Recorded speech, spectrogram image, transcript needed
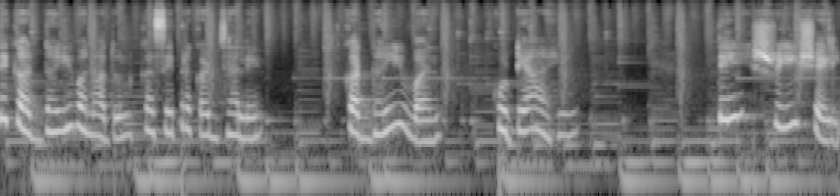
ते कर्दई वनातून कसे प्रकट झाले? कर्दई वन कुठे आहे? ते श्रीशैल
